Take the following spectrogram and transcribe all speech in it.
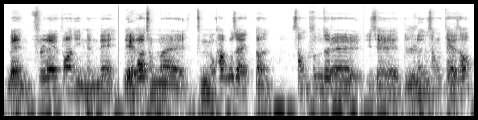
맨, 플레이펀이 있는데 내가 정말 등록하고자 했던 상품들을 이제 누른 상태에서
